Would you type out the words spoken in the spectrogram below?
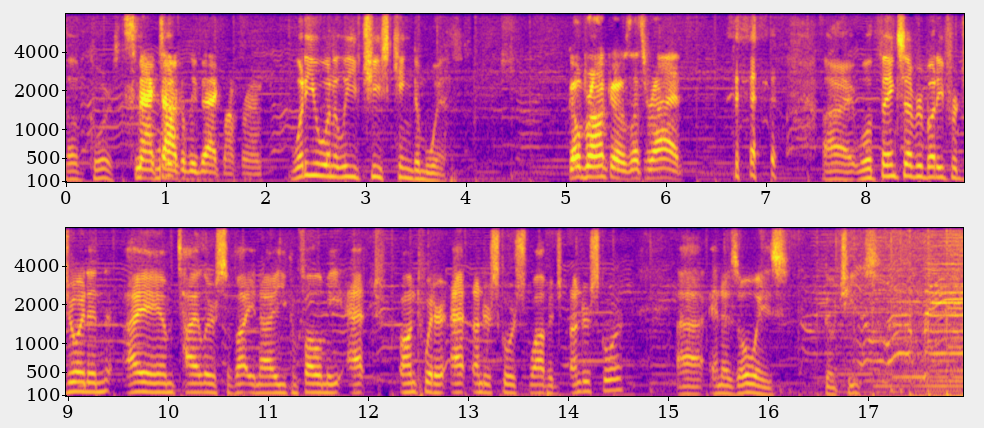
Of course. Smack Talk will be back, my friend. What do you want to leave Chiefs Kingdom with? Go Broncos. Let's ride. All right. Well, thanks everybody for joining. I am Tyler Savatinai. You can follow me at on Twitter at underscore Swavage underscore. Uh, and as always, Go Chiefs.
